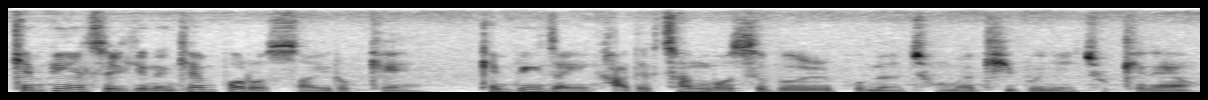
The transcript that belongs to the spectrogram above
캠핑을 즐기는 캠퍼로서 이렇게 캠핑장이 가득 찬 모습을 보면 정말 기분이 좋긴 해요.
